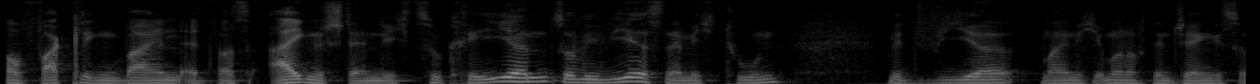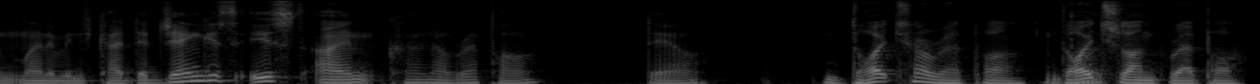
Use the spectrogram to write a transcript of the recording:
auf wackeligen Beinen etwas eigenständig zu kreieren, so wie wir es nämlich tun. Mit wir meine ich immer noch den Jengis und meine Wenigkeit. Der Jengis ist ein Kölner Rapper, der Ein deutscher Rapper. Deutschland-Rapper.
